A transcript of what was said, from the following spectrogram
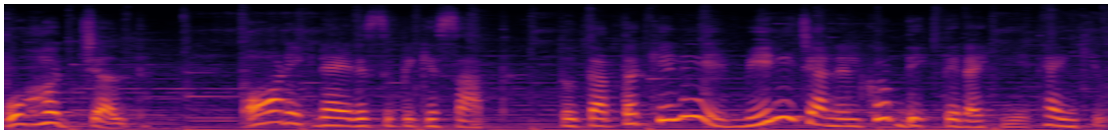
बहुत जल्द और एक नए रेसिपी के साथ। तो तब तक के लिए मेरी चैनल को देखते रहिए। थैंक यू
